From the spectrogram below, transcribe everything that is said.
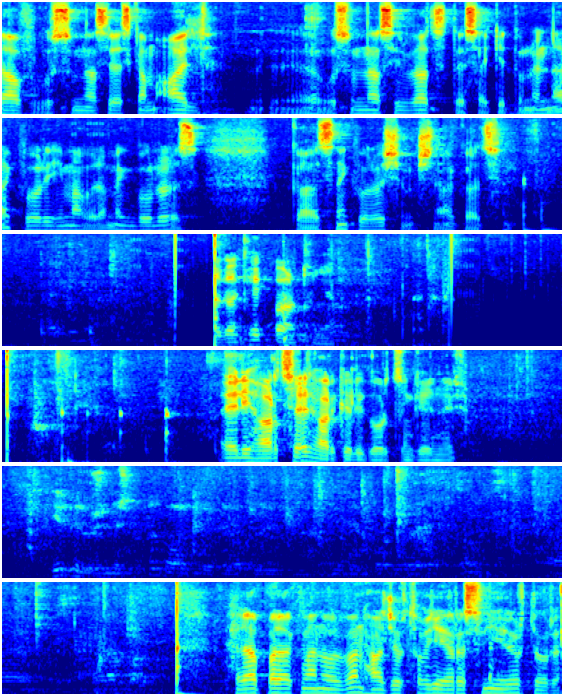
լավ ուսումնասիրես կամ այլ ուսումնասիրված տեսակետ ունենաք, որի հիմա վրա մենք բոլորս կայացնենք որոշում շնորհակալություն։ Ագանքեք պարոն Թունյան։ Էլի հարցեր հարգելի գործընկերներ։ հրապարակման օրվան հաջորդող 30-րդ օրը։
